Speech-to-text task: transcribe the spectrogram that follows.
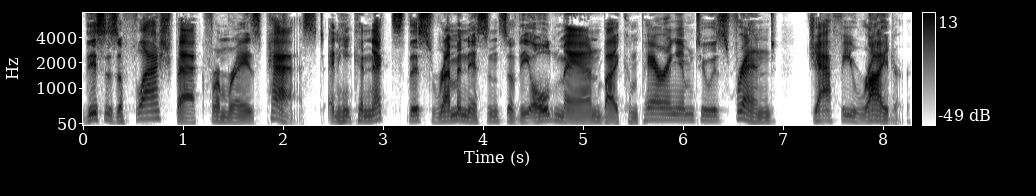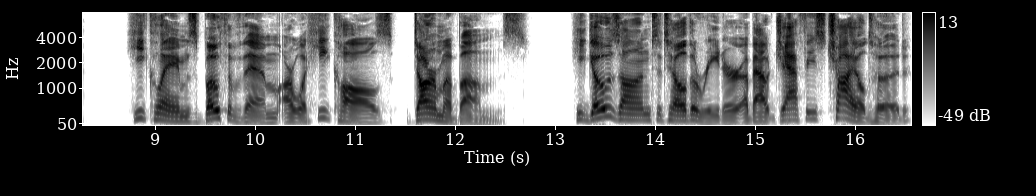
This is a flashback from Ray's past, and he connects this reminiscence of the old man by comparing him to his friend, Japhy Ryder. He claims both of them are what he calls Dharma bums. He goes on to tell the reader about Japhy's childhood,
